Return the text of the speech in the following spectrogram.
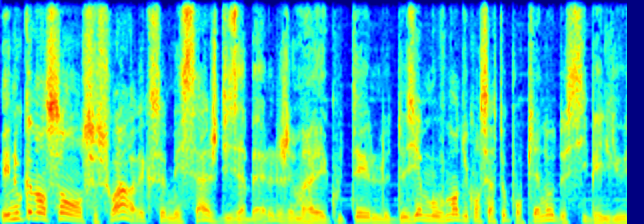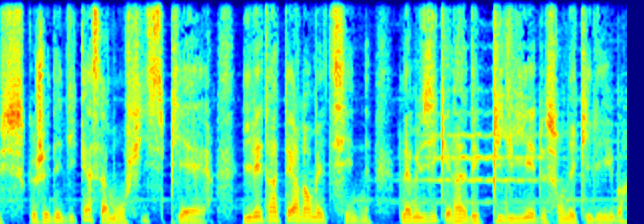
Et nous commençons ce soir avec ce message d'Isabelle. J'aimerais écouter le deuxième mouvement du concerto pour piano de Sibelius, que je dédicace à mon fils Pierre. Il est interne en médecine. La musique est l'un des piliers de son équilibre.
